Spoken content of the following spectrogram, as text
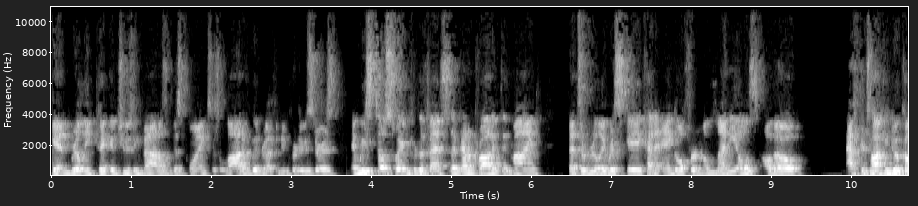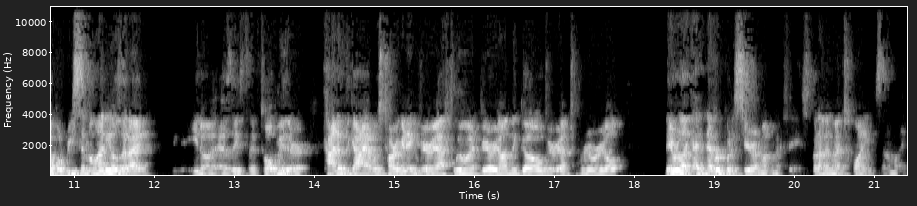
again really pick and choosing battles at this point. There's a lot of good revenue producers, and we still swing for the fences. I've got a product in mind that's a really risque kind of angle for millennials. Although after talking to a couple recent millennials that I, you know, at least they've told me they're kind of the guy I was targeting, very affluent, very on the go, very entrepreneurial. They were like, I'd never put a serum on my face, but I'm in my 20s. And I'm like,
